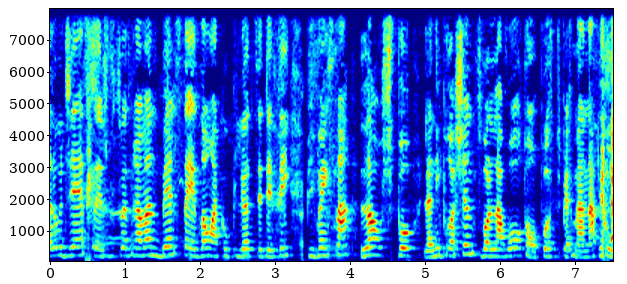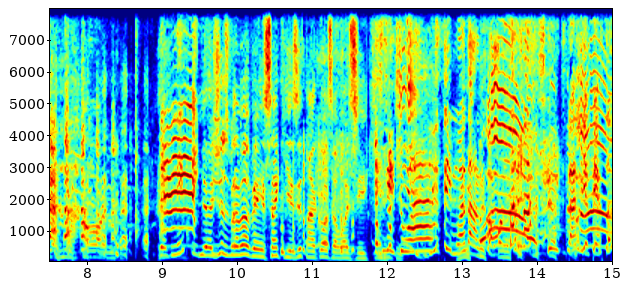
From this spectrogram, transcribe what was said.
allô Jess, je vous souhaite vraiment une belle saison à copilote cet été. Puis Vincent, lâche pas. L'année prochaine, tu vas l'avoir ton poste permanent de co-animateur. C'est. Il y a juste vraiment Vincent qui hésite encore à savoir c'est qui. c'est toi! Oui, c'est moi dans le fond. c'est parce que personne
